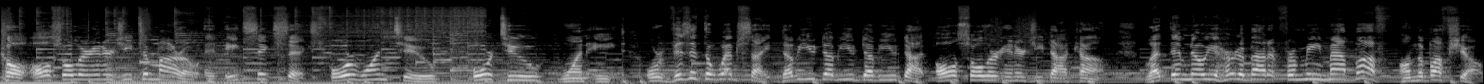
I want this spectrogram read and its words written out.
Call All Solar Energy tomorrow at 866 412 4218 or visit the website www.allsolarenergy.com. Let them know you heard about it from me, Matt Buff, on The Buff Show.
